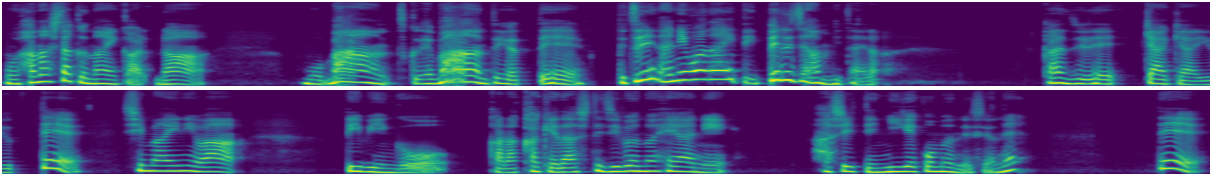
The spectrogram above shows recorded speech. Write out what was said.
もう話したくないから、もうバーン机バーンってやって、別に何もないって言ってるじゃんみたいな感じでキャーキャー言って、しまいにはリビングをから駆け出して自分の部屋に走って逃げ込むんですよね。で、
